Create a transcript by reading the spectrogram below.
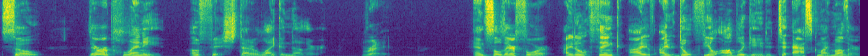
So there are plenty of fish that are like another. right. And so therefore, I don't think I I don't feel obligated to ask my mother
